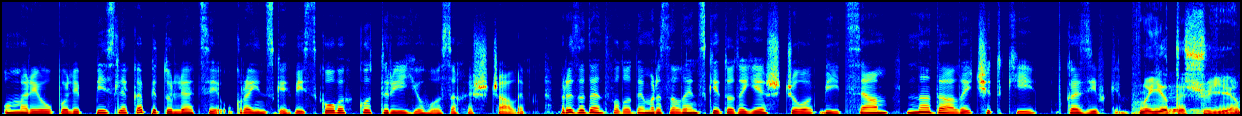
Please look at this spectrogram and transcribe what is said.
у Маріуполі після капітуляції українських військових, котрі його захищали. Президент Володимир Зеленський додає, що бійцям надали чіткі вказівки. Ну є те, що є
